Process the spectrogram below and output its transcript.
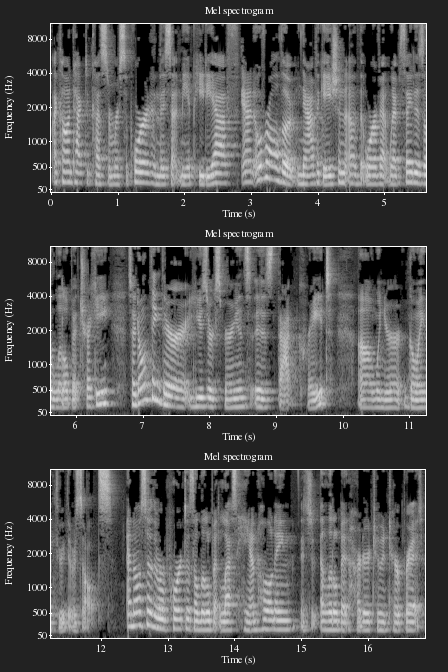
I contacted customer support and they sent me a PDF. And overall the navigation of the Orivet website is a little bit tricky. So I don't think their user experience is that great uh, when you're going through the results. And also the report does a little bit less hand holding. It's a little bit harder to interpret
